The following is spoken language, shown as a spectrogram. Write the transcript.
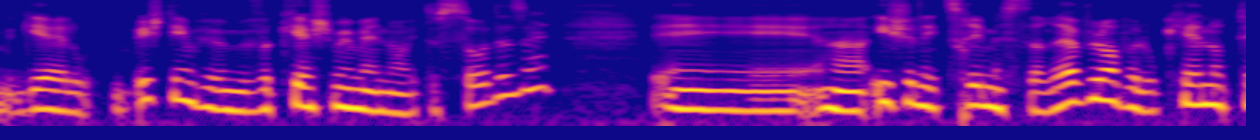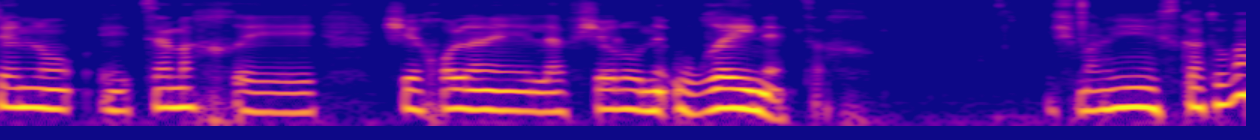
מגיע אל אוטנפישטים ומבקש ממנו את הסוד הזה. אה, האיש הנצחי מסרב לו, אבל הוא כן נותן לו אה, צמח אה, שיכול לאפשר לו נעורי נצח. נשמע לי עסקה טובה.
